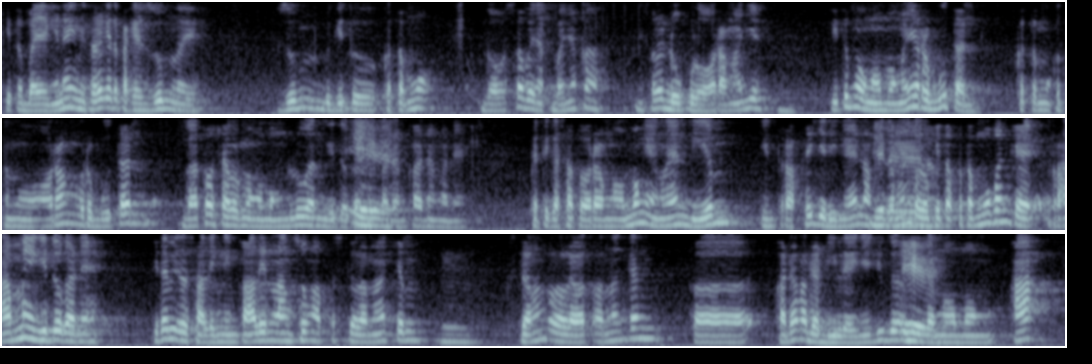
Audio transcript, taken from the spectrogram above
kita bayangin aja misalnya kita pakai zoom lah ya zoom begitu ketemu nggak usah banyak-banyak lah misalnya 20 orang aja hmm. itu mau ngomongnya rebutan ketemu-ketemu orang rebutan nggak tahu siapa mau ngomong duluan gitu kan yeah. kadang-kadang kan ya ketika satu orang ngomong yang lain diem interaksi jadi nggak enak yeah, yeah. kalau kita ketemu kan kayak rame gitu kan ya kita bisa saling nimpalin langsung apa segala macem hmm. sedangkan kalau lewat online kan uh, kadang ada delaynya juga yeah. kita ngomong A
